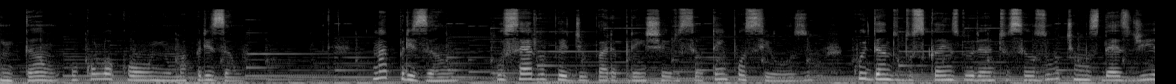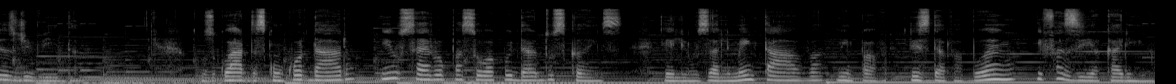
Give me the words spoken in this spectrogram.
Então o colocou em uma prisão. Na prisão, o servo pediu para preencher o seu tempo ocioso, cuidando dos cães durante os seus últimos dez dias de vida. Os guardas concordaram e o servo passou a cuidar dos cães. Ele os alimentava, limpava, lhes dava banho e fazia carinho.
